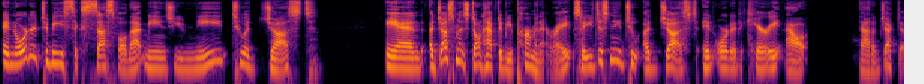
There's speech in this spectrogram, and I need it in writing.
in order to be successful, that means you need to adjust and adjustments don't have to be permanent, right? So you just need to adjust in order to carry out that objective.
